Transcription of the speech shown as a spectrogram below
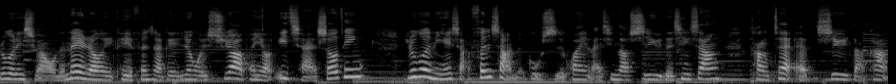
如果你喜欢我的内容，也可以分享给你认为需要朋友一起来收听。如果你也想分享你的故事，欢迎来信到诗雨的信箱，contact at 诗雨 com。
